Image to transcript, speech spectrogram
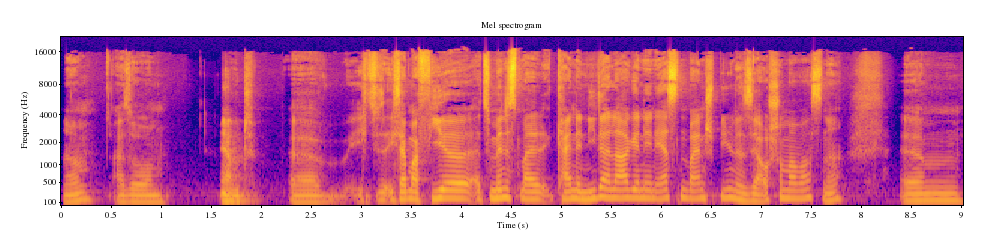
Ne? Also, ja. gut ich, ich sag mal, vier, äh, zumindest mal keine Niederlage in den ersten beiden Spielen, das ist ja auch schon mal was, ne? Ähm,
